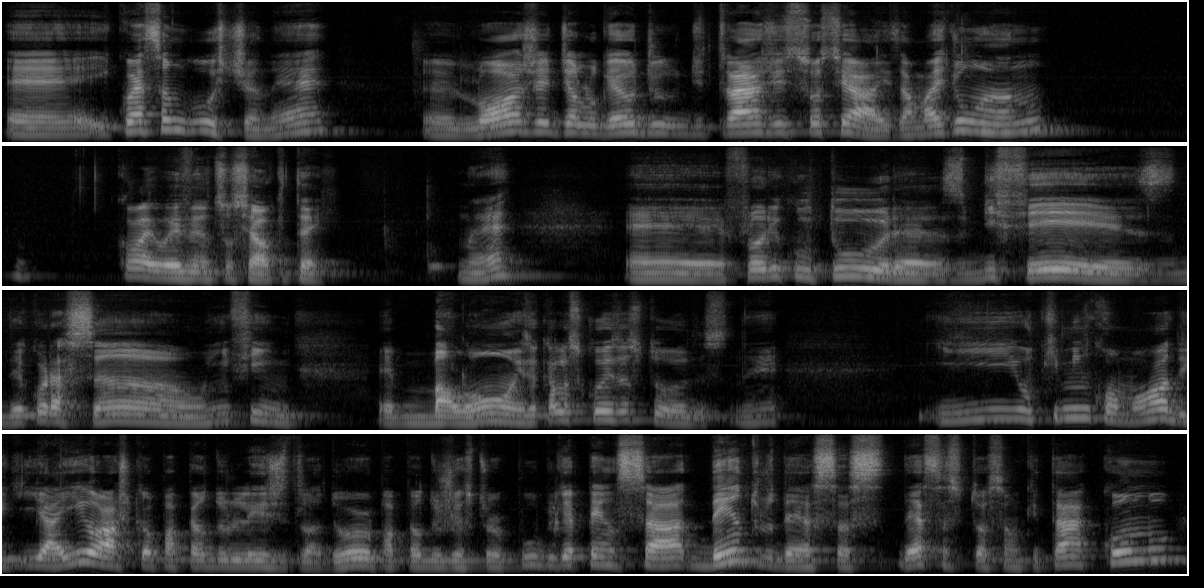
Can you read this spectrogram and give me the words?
É, e com essa angústia, né? É, loja de aluguel de, de, trajes sociais. Há mais de um ano, qual é o evento social que tem? Né? É, floriculturas, bufês, decoração, enfim, balões, aquelas coisas todas, né? E o que me incomoda, e aí eu acho que é o papel do legislador, o papel do gestor público, é pensar dentro dessas, dessa situação que está, como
